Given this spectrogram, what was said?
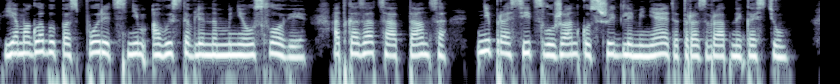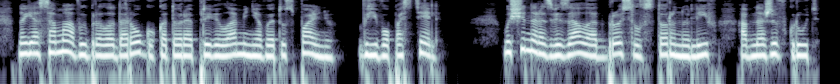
Я могла бы поспорить с ним о выставленном мне условии, отказаться от танца, не просить служанку сшить для меня этот развратный костюм. Но я сама выбрала дорогу, которая привела меня в эту спальню, в его постель. Мужчина развязал и отбросил в сторону лиф, обнажив грудь.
